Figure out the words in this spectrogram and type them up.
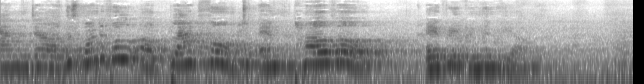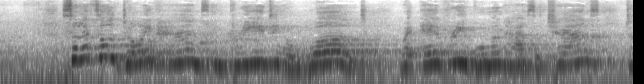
and uh, this wonderful uh, platform to empower every woman here. So let's all join hands in creating a world where every woman has a chance to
